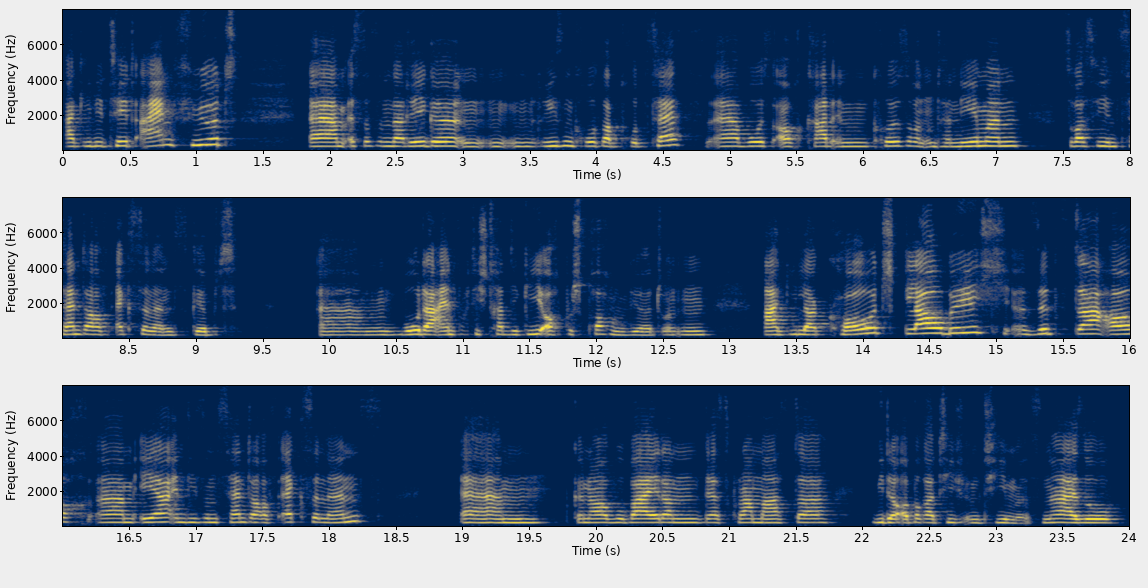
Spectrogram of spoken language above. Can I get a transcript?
Agilität einführt, ähm, ist das in der Regel ein, ein riesengroßer Prozess, äh, wo es auch gerade in größeren Unternehmen sowas wie ein Center of Excellence gibt, ähm, wo da einfach die Strategie auch besprochen wird. Und ein agiler Coach, glaube ich, sitzt da auch ähm, eher in diesem Center of Excellence. Ähm, genau, wobei dann der Scrum Master wieder operativ im Team ist. Ne? Also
